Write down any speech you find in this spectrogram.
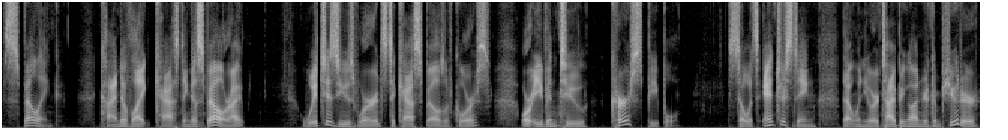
spelling, kind of like casting a spell, right? Witches use words to cast spells, of course, or even to curse people. So it's interesting that when you are typing on your computer,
